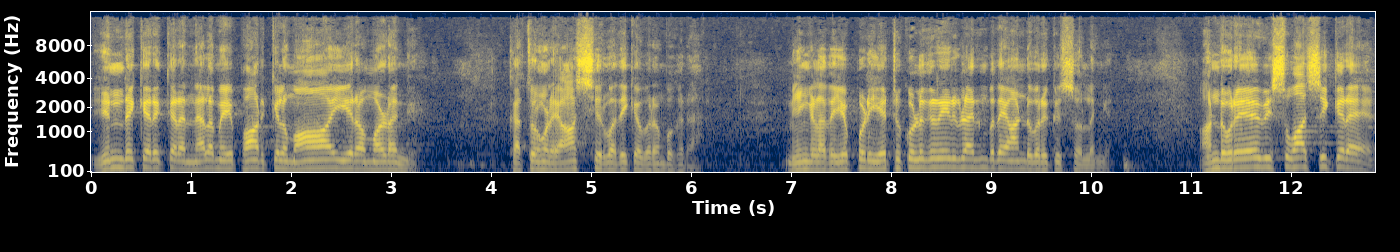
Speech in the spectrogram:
இன்றைக்கு இருக்கிற நிலைமை பார்க்கிலும் ஆயிரம் மடங்கு. கர்த்தர் உங்களை ஆசீர்வதிக்க விரும்புகிறார். நீங்கள் அதை எப்படி ஏற்றுக்கொள்கிறீர்கள் என்பதை ஆண்டவருக்கு சொல்லுங்க ஆண்டவரே விசுவாசிக்கிற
